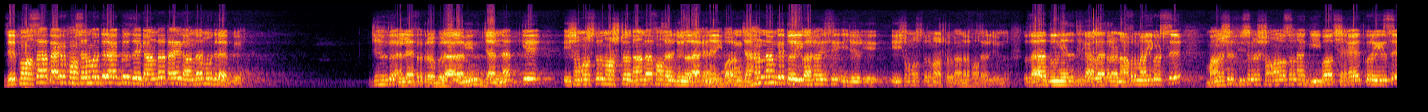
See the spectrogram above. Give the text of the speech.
যে ফসা তাকে ফসার মধ্যে রাখবে, যে গান্দা তাকে গান্দার মধ্যে রাখবে। যেহেতু আল্লাহ ফকরবুল আলমিন জান্নাতকে এই সমস্ত নষ্ট গান্দা ফসার জন্য রাখে নাই, বরং জাহান্নামকে তৈরি করা হয়েছে এই সমস্ত নষ্ট গান্দা ফসার জন্য। তো যারা দুনিয়া থেকে আল্লাহ তালা নাফরমানি করছে, মানুষের পিছনে সমালোচনা, গিবত শেখায়ত করে গেছে,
